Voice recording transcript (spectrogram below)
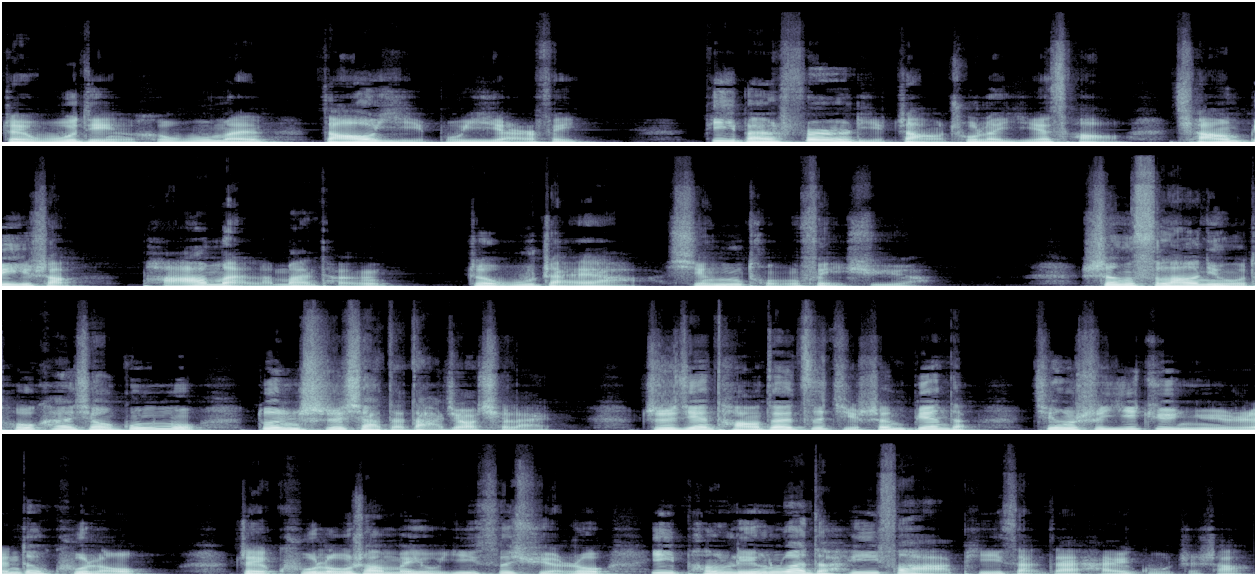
这屋顶和屋门早已不翼而飞，地板缝里长出了野草，墙壁上爬满了蔓藤。这屋宅啊，形同废墟啊！盛四郎扭头看向公墓，顿时吓得大叫起来。只见躺在自己身边的，竟是一具女人的骷髅。这骷髅上没有一丝血肉，一蓬凌乱的黑发披散在骸骨之上。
